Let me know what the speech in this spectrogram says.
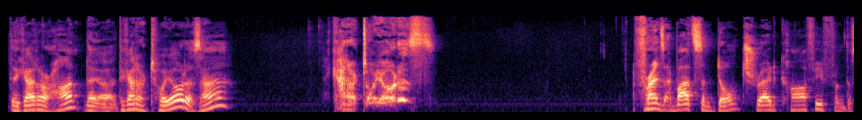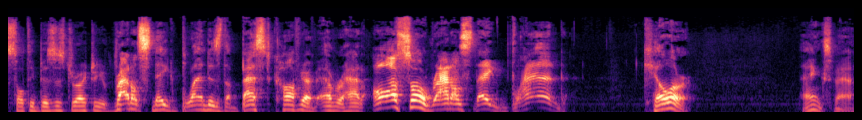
they got our hunt. They, uh, they got our Toyotas, huh? They got our Toyotas. Friends, I bought some Don't Tread coffee from the Salty Business Directory. Rattlesnake Blend is the best coffee I've ever had. Also, Rattlesnake Blend. Killer. Thanks, man.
